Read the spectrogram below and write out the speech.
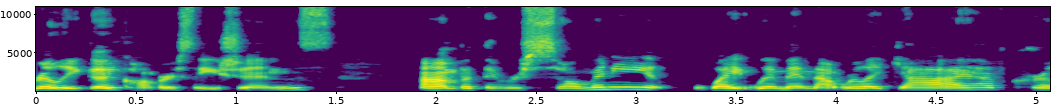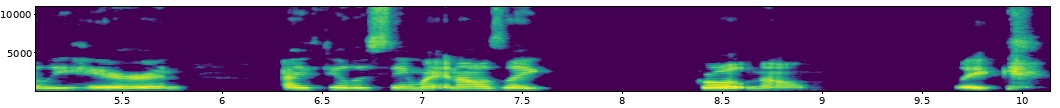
really good conversations. Um, but there were so many white women that were like, "Yeah, I have curly hair and I feel the same way," and I was like, "Girl, no." Like,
